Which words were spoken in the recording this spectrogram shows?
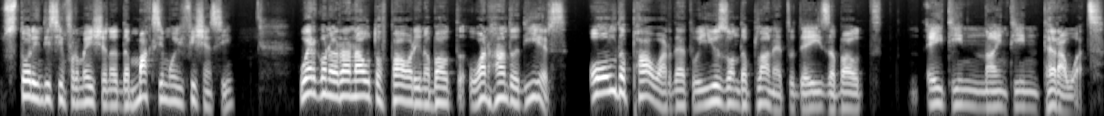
storing this information at the maximum efficiency. We're going to run out of power in about 100 years. All the power that we use on the planet today is about 18, 19 terawatts.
